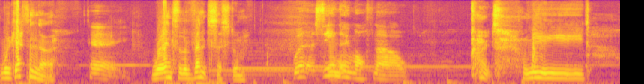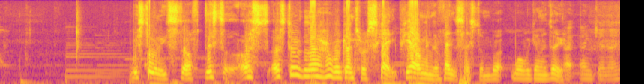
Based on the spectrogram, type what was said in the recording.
We're getting there. Hey, We're into the vent system. where's Xenomorph now? Right. We need. We still need stuff. This. I, I still don't know how we're going to escape. Yeah, I'm in the vent system, but what are we going to do? I, I don't know.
